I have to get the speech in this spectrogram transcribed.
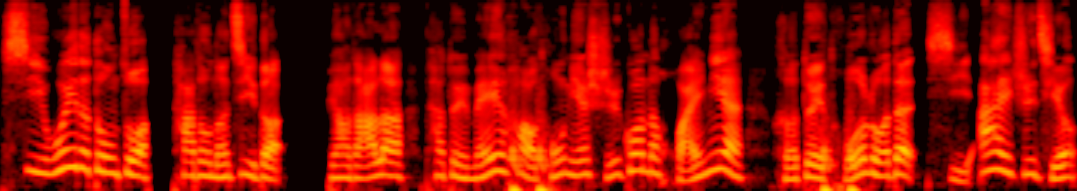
细微的动作他都能记得，表达了他对美好童年时光的怀念和对陀螺的喜爱之情。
